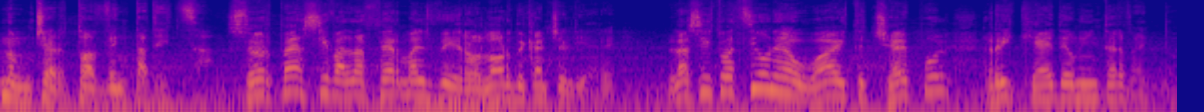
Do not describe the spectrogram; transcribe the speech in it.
non certo avventatezza. Sir Percival afferma il vero, Lord Cancelliere. La situazione a Whitechapel richiede un intervento.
